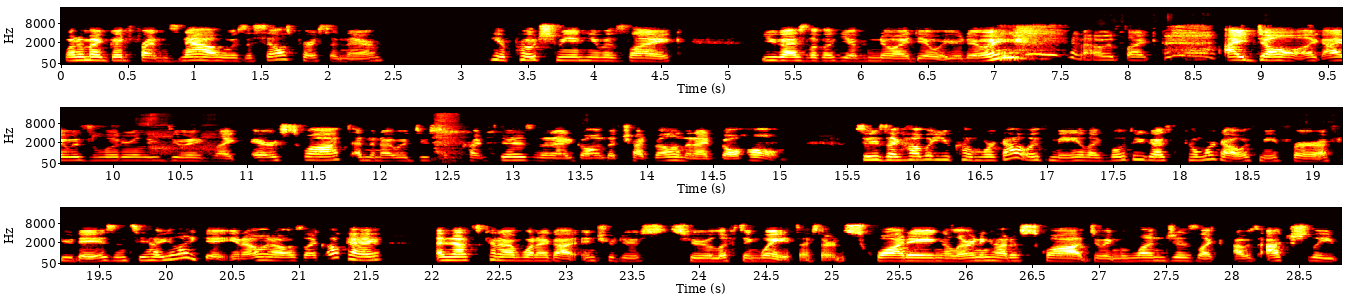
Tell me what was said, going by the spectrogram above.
one of my good friends now, who is a salesperson there, he approached me and he was like, you guys look like you have no idea what you're doing. and I was like, I don't. Like, I was literally doing like air squats and then I would do some crunches and then I'd go on the treadmill and then I'd go home. So he's like, How about you come work out with me? Like, both of you guys can come work out with me for a few days and see how you like it, you know? And I was like, Okay. And that's kind of when I got introduced to lifting weights. I started squatting, learning how to squat, doing lunges. Like, I was actually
